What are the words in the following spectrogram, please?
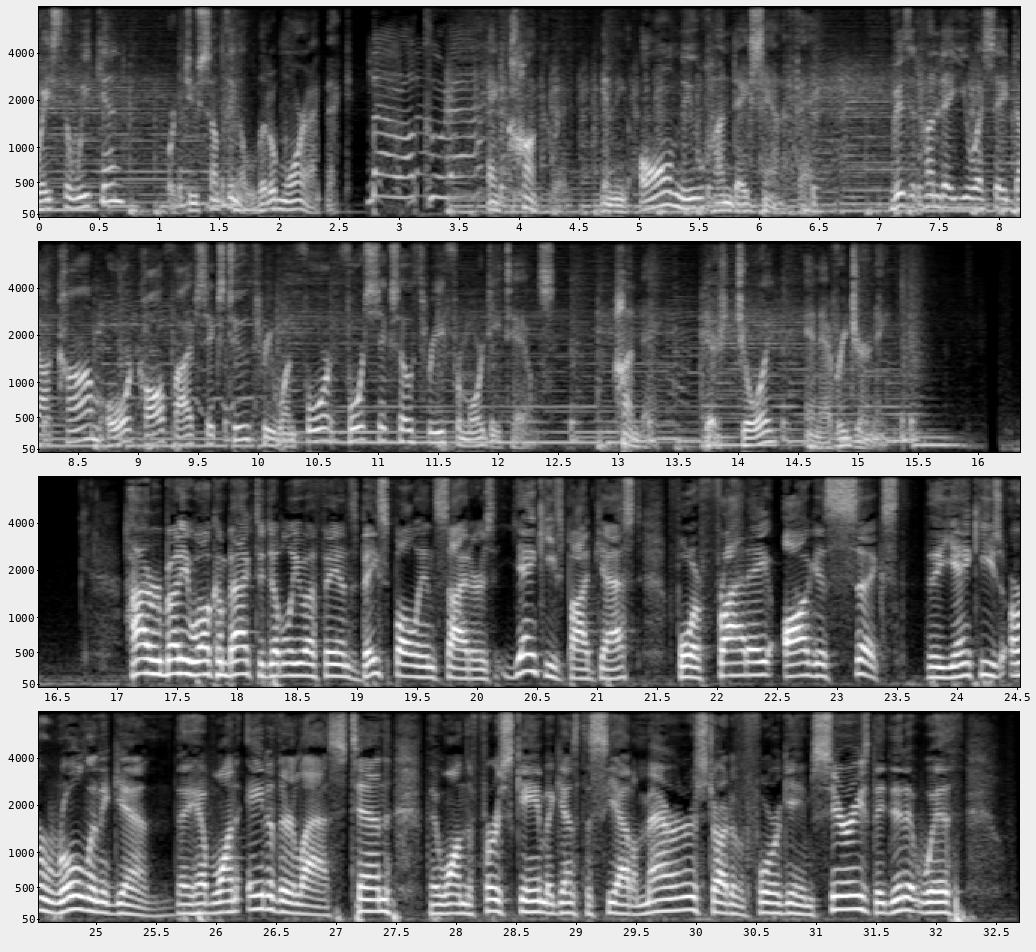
Waste the weekend or do something a little more epic? And conquer it in the all new Hyundai Santa Fe. Visit HyundaiUSA.com or call 562 for more details. Hyundai, there's joy in every journey. Hi, everybody. Welcome back to WFAN's Baseball Insiders Yankees podcast for Friday, August 6th. The Yankees are rolling again. They have won eight of their last 10. They won the first game against the Seattle Mariners, start of a four game series. They did it with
